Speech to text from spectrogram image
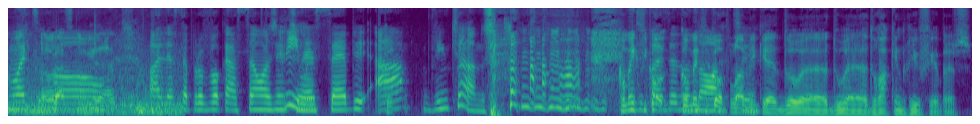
Muito um abraço, bom. convidados. Olha, essa provocação a gente Prima. recebe há 20 anos. Como é que ficou, como é que ficou a polémica do, do, do Rock in Rio Febras?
